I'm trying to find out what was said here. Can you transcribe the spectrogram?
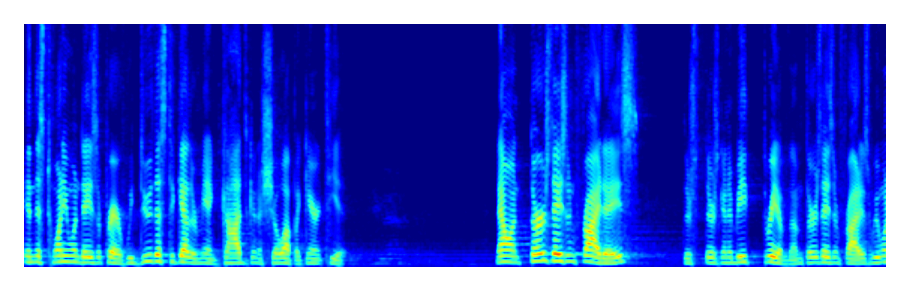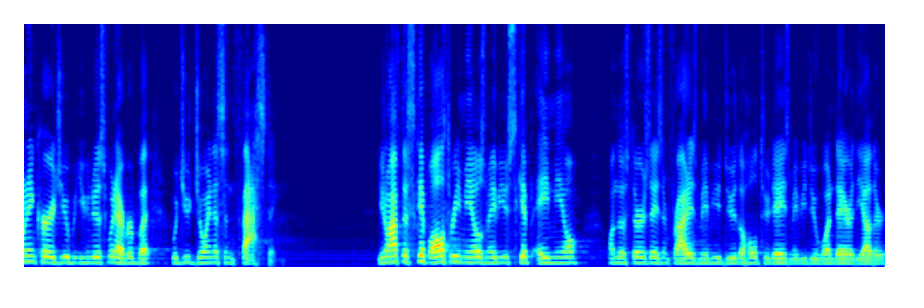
in this 21 days of prayer. If we do this together, man, God's going to show up. I guarantee it. Now, on Thursdays and Fridays, there's, there's going to be three of them Thursdays and Fridays. We want to encourage you, but you can do this whenever. But would you join us in fasting? You don't have to skip all three meals. Maybe you skip a meal on those Thursdays and Fridays. Maybe you do the whole two days. Maybe you do one day or the other.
